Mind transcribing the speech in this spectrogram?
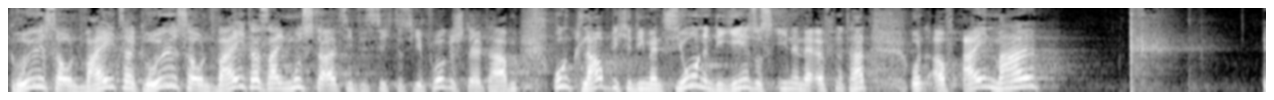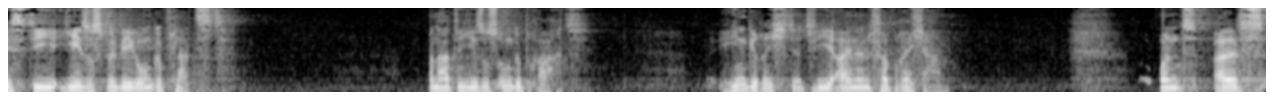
größer und weiter, größer und weiter sein musste, als sie sich das hier vorgestellt haben. Unglaubliche Dimensionen, die Jesus ihnen eröffnet hat. Und auf einmal ist die Jesusbewegung geplatzt. Man hatte Jesus umgebracht, hingerichtet wie einen Verbrecher. Und als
